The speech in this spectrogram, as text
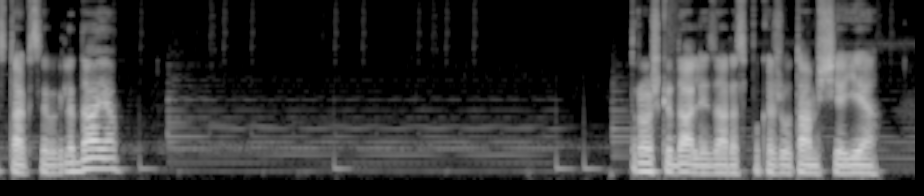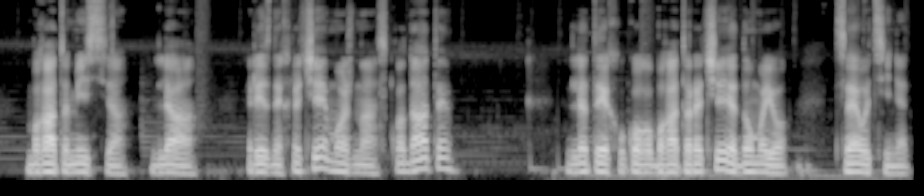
Ось так це виглядає. Трошки далі зараз покажу, там ще є багато місця для різних речей, можна складати. Для тих, у кого багато речей, я думаю, це оцінять.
